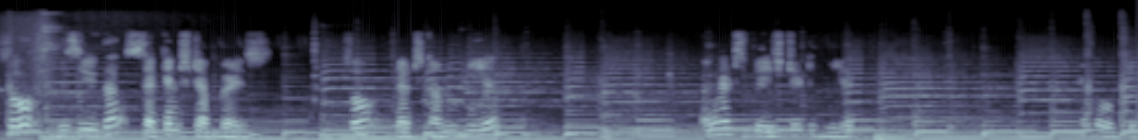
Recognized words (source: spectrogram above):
So this is the second step guys. So let's come here and let's paste it here. And okay.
